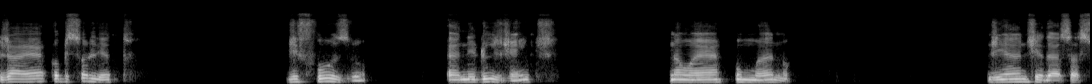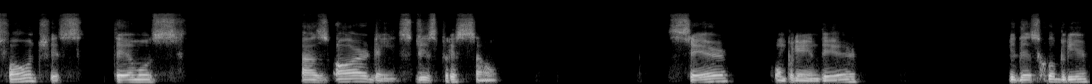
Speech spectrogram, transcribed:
já é obsoleto, difuso, é negligente, não é humano. Diante dessas fontes, temos as ordens de expressão. Ser, compreender e descobrir.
